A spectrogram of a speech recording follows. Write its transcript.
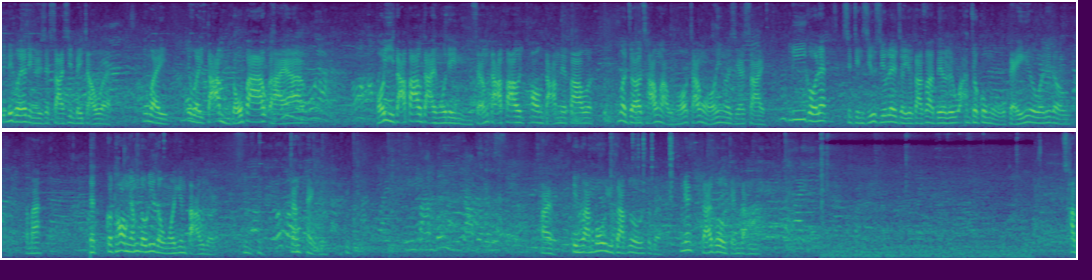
呢個一定要食晒先俾走嘅，因為因為打唔到包，係啊，可以打包，但係我哋唔想打包湯打咩包啊！咁啊，仲有炒牛河，炒牛河應該食得晒。呢個咧食剩少少咧就要帶翻去俾佢，你挖咗個鵝髀嘅喎呢度，係嘛？個湯飲到呢度我已經飽咗啦，真係。飯煲乳鴿都幾好食。係電飯煲乳鴿都好食嘅，呢就喺嗰度整緊。趁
